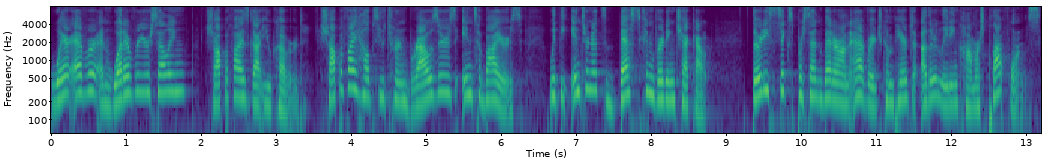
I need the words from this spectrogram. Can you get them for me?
Wherever and whatever you're selling, Shopify's got you covered. Shopify helps you turn browsers into buyers with the internet's best converting checkout, 36% better on average compared to other leading commerce platforms.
